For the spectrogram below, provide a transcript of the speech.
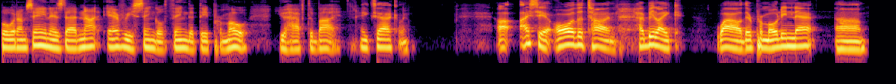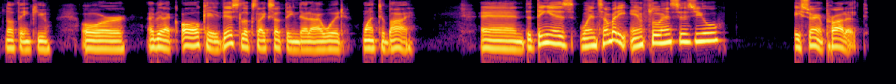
But what I'm saying is that not every single thing that they promote you have to buy. Exactly. Uh, I say it all the time. I'd be like, wow, they're promoting that. Um, no, thank you. Or I'd be like, oh, okay, this looks like something that I would want to buy. And the thing is, when somebody influences you a certain product,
